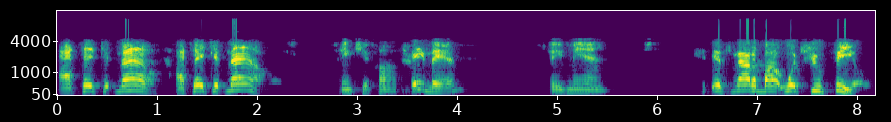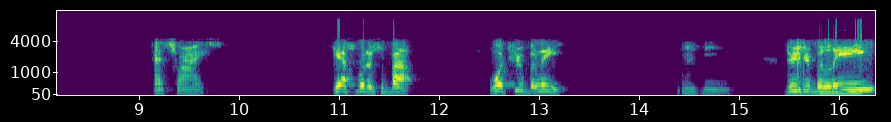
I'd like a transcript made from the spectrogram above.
I take it now. I take it now. Thank you, Father. Amen. Amen. It's not about what you feel. That's right. Guess what it's about? What you believe. Mm-hmm. Do you believe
